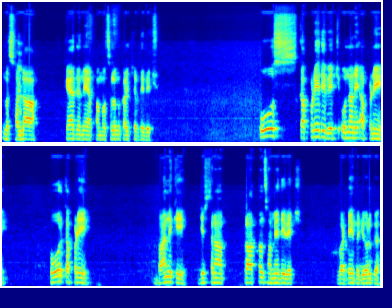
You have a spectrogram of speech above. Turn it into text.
ਮਸੱਲਾ ਕਹਿ ਦਿੰਦੇ ਆਪਾਂ ਮੁਸਲਮ ਕਲਚਰ ਦੇ ਵਿੱਚ। ਉਸ ਕੱਪੜੇ ਦੇ ਵਿੱਚ ਉਹਨਾਂ ਨੇ ਆਪਣੇ ਹੋਰ ਕੱਪੜੇ ਬੰਨ ਕੇ ਜਿਸ ਤਰ੍ਹਾਂ ਪ੍ਰਾਤਨ ਸਮੇਂ ਦੇ ਵਿੱਚ ਵੱਡੇ ਬਜ਼ੁਰਗ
